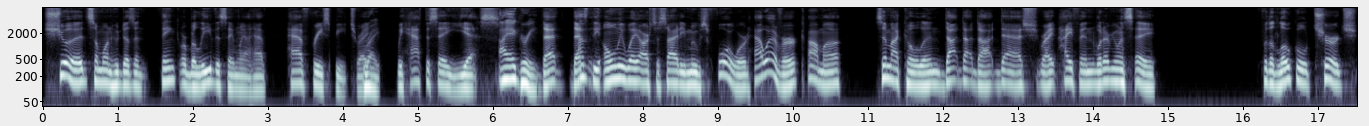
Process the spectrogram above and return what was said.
Should someone who doesn't think or believe the same way I have have free speech, right? Right. We have to say yes. I agree. That that's I'm- the only way our society moves forward. However, comma, semicolon, dot dot dot, dash, right, hyphen, whatever you want to say. For the local church,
